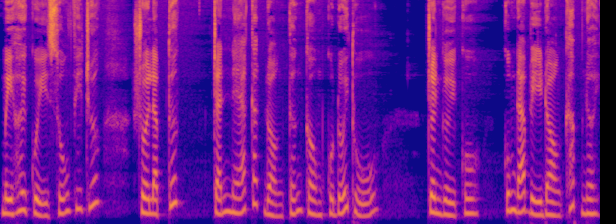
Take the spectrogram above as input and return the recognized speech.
Mỹ hơi quỵ xuống phía trước, rồi lập tức tránh né các đòn tấn công của đối thủ. Trên người cô cũng đã bị đòn khắp nơi.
